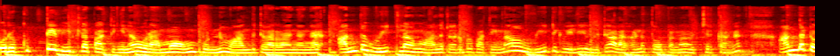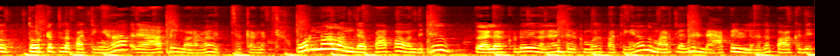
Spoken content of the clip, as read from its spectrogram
ஒரு குட்டி வீட்டில் பார்த்தீங்கன்னா ஒரு அம்மாவும் பொண்ணும் வாழ்ந்துட்டு வர்றாங்கங்க. அந்த வீட்டில் அவங்க வாழ்ந்துட்டு வரப்போ பார்த்தீங்கன்னா அவங்க வீட்டுக்கு வெளியே வந்துட்டு அழகான தோட்டம்லாம் வச்சுருக்காங்க. அந்த தோ தோட்டத்தில் பார்த்தீங்கன்னா ஆப்பிள் மரம்லாம் வச்சுருக்காங்க. ஒரு நாள் அந்த பாப்பா வந்துட்டு எல்லாரும் கூட விளையாண்டு இருக்கும்போது பார்த்தீங்கன்னா அந்த மரத்துலேருந்து ரெண்டு ஆப்பிள் விழுறத பார்க்குது.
